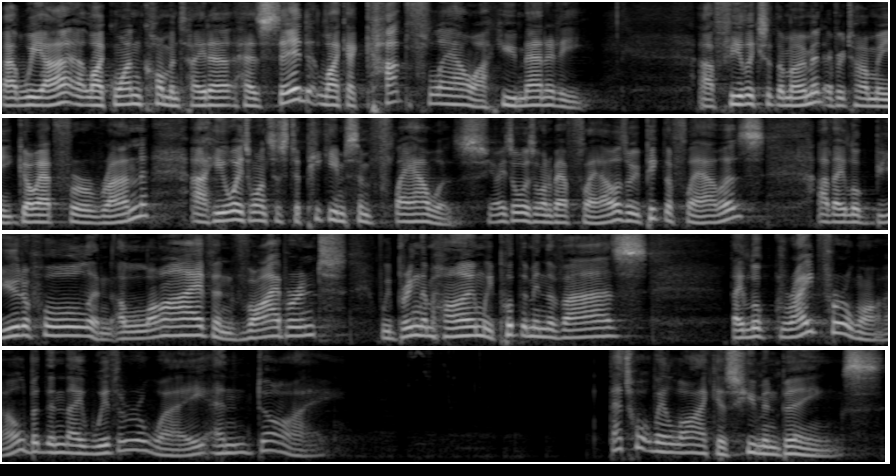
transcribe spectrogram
Uh, we are, like one commentator has said, like a cut flower humanity. Uh, Felix, at the moment, every time we go out for a run, uh, he always wants us to pick him some flowers. You know, he's always on about flowers. We pick the flowers. Uh, they look beautiful and alive and vibrant. We bring them home, we put them in the vase. They look great for a while, but then they wither away and die. That's what we're like as human beings,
